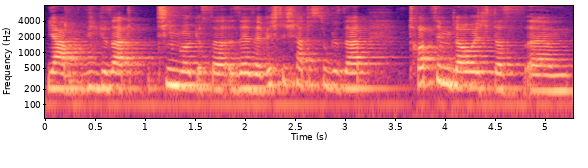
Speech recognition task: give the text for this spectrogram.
ja, wie gesagt, Teamwork ist da sehr, sehr wichtig, hattest du gesagt. Trotzdem glaube ich, dass ähm,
